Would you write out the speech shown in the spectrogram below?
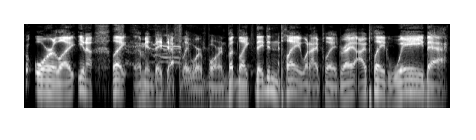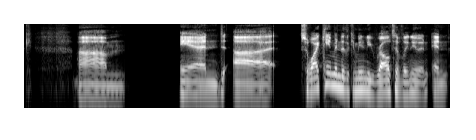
or like you know like i mean they definitely were born but like they didn't play when i played right? I played way back. Um and uh so i came into the community relatively new and, and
